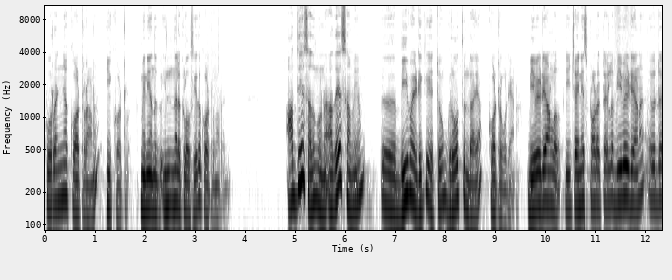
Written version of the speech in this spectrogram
കുറഞ്ഞ ക്വാർട്ടറാണ് ഈ ക്വാർട്ടർ. മിനി അന്ന് ഇന്നലെ ക്ലോസ് ചെയ്ത ക്വാർട്ടർ എന്ന് പറയുന്നത്. അതേ സമയം കൊണ്ട് അതേസമയം ബി വൈ ഡിക്ക് ഏറ്റവും ഗ്രോത്ത് ഉണ്ടായ ക്വാർട്ടർ കൂടിയാണ്. ബി വൈ ഡി ആണല്ലോ ഈ ചൈനീസ് പ്രോഡക്റ്റുകളിൽ ബി വൈ ഡി ആണ് ഇവരുടെ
